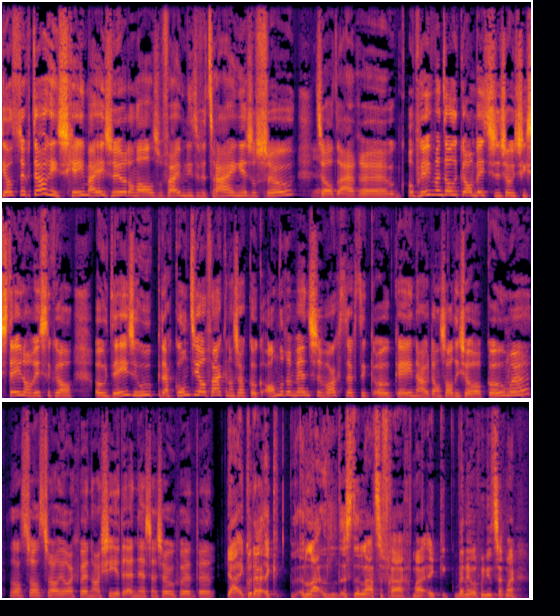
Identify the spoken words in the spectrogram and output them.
je had totaal geen schema. Hij zeurde dan al als er vijf minuten vertraging is of zo. Ja. Terwijl daar... Uh, op een gegeven moment had ik wel een beetje zo'n systeem. Dan wist ik wel, oh deze hoek, daar komt hij al vaak. En dan zag ik ook andere mensen wachten. dacht ik, oké, okay, nou dan zal die zo al komen. dat zal wel heel erg wennen als je hier de NS en zo gewend bent. Ja, ik daar, ik, la, dat is de laatste vraag. Maar ik, ik ben heel erg benieuwd, zeg maar...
